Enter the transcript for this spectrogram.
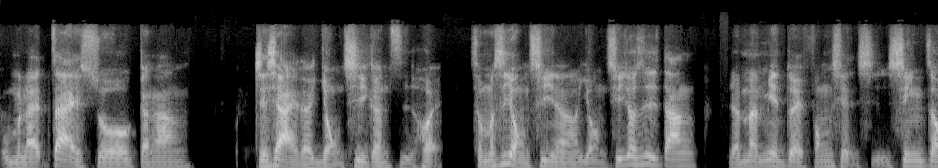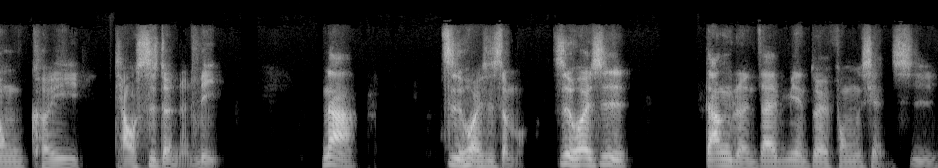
我们来再说刚刚接下来的勇气跟智慧。什么是勇气呢？勇气就是当人们面对风险时，心中可以调试的能力。那智慧是什么？智慧是当人在面对风险时，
